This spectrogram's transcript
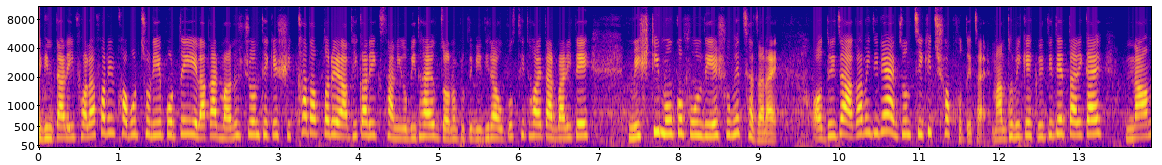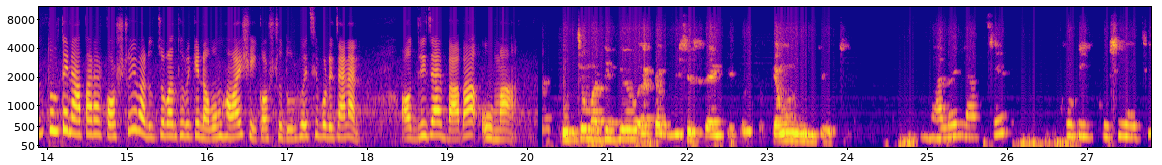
এদিন তার এই ফলাফলের খবর ছড়িয়ে পড়তেই এলাকার মানুষজন থেকে শিক্ষা দপ্তরের আধিকারিক, স্থানীয় বিধায়ক, জনপ্রতিনিধিরা উপস্থিত হয় তার বাড়িতে। মিষ্টি, মুখ ও ফুল দিয়ে শুভেচ্ছা জানায়। অদ্রিজা আগামী দিনে একজন চিকিৎসক হতে চায়। মাধ্যমিকে কৃতীদের তালিকায় নাম তুলতে না পারার কষ্ট এবার উচ্চ মাধ্যমিকে নবম হওয়ায় সেই কষ্ট দূর হয়েছে বলে জানান অদ্রিজার বাবা ও মা। উচ্চ মাধ্যমিকেও একটা বিশেষ র্যাঙ্কে করেছ কেমন অনুভূতি হচ্ছে? ভালোই লাগছে খুবই খুশি হয়েছি।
